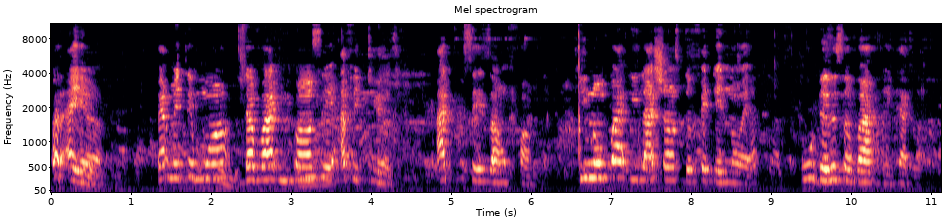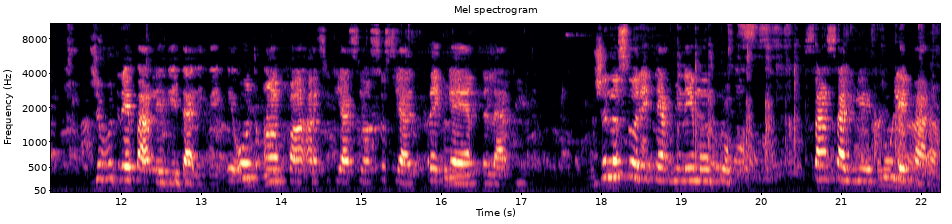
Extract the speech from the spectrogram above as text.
Par ailleurs, permettez-moi d'avoir une pensée affectueuse à tous ces enfants qui n'ont pas eu la chance de fêter Noël ou de recevoir des cadeaux. Je voudrais parler des talibés et autres enfants en situation sociale précaire de la rue. Je ne saurais terminer mon propos sans saluer tous les parents,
